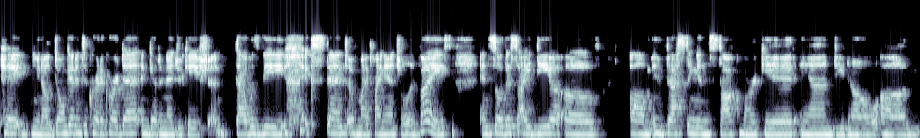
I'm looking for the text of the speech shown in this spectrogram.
pay, you know, don't get into credit card debt and get an education. That was the extent of my financial advice. And so this idea of um, investing in the stock market and you know um,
